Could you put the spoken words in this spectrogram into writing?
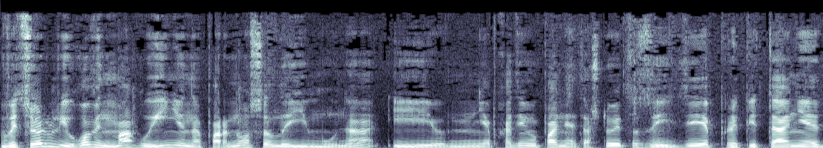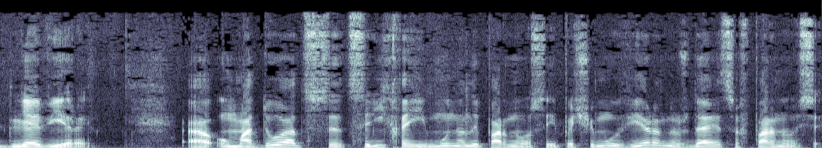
Вецорли Говин Магуини на парноса иммуна, и необходимо понять, а что это за идея пропитания для веры. А, у Мадуат цриха иммуна ли парноса, и почему вера нуждается в парносе,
